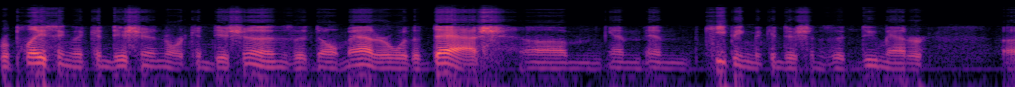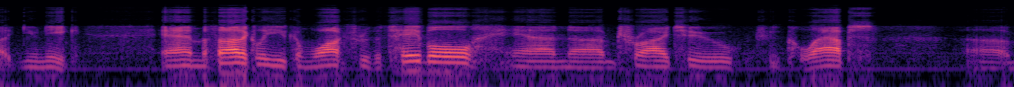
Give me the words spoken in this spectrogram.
replacing the condition or conditions that don't matter with a dash um, and, and keeping the conditions that do matter uh, unique. And methodically, you can walk through the table and um, try to, to collapse um,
